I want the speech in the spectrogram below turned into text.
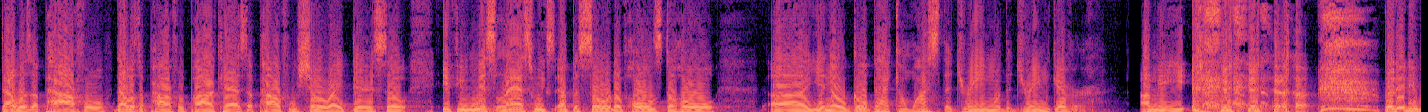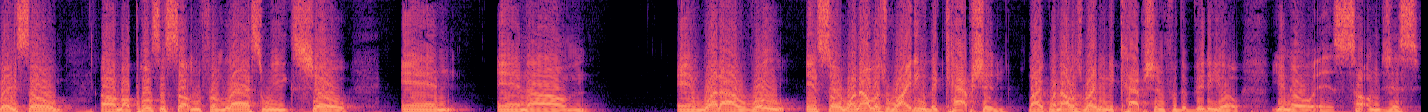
That was a powerful that was a powerful podcast, a powerful show right there. So if you missed last week's episode of Holes to Hole, uh, you know, go back and watch "The Dream or the Dream Giver." I mean, but anyway, so um, I posted something from last week's show and and um and what I wrote and so when I was writing the caption like when I was writing the caption for the video you know it's something just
